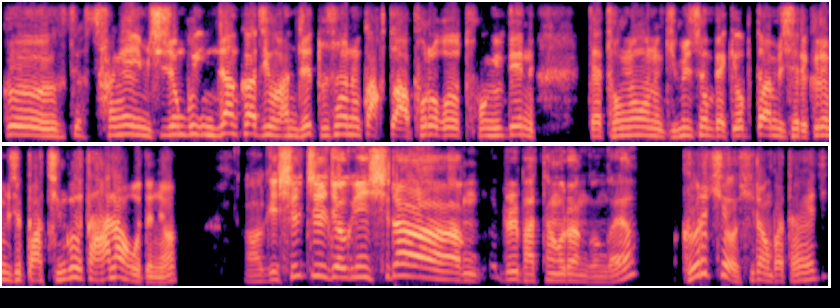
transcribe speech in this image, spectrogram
그 상해 임시정부 인장까지 완전 두 손을 꽉 또 앞으로 그 통일된 대통령은 김일성밖에 없다면서 그러면서 바친 거다 나오거든요. 아, 그게 실질적인 실화를 바탕으로 한 건가요? 그렇죠. 실황 바탕이지.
